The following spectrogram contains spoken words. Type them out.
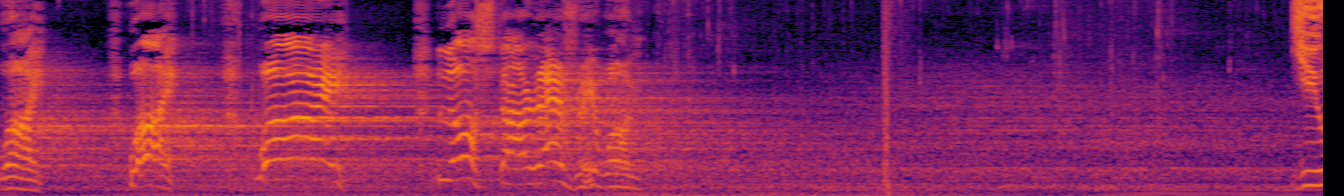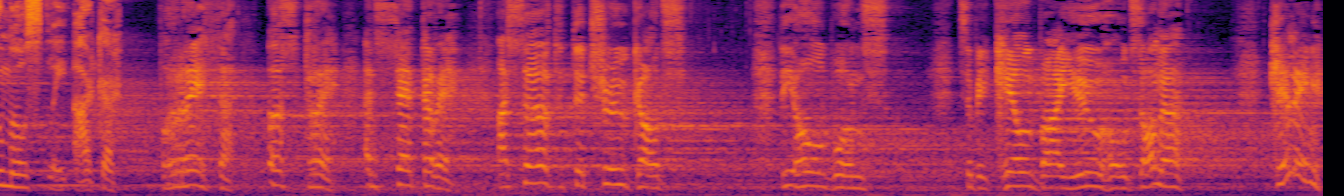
Why? Why? Why? Lost our everyone! You mostly, Arker. Bretha, Ustre, and Setere. I served the true gods. The old ones. To be killed by you holds honor. Killing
